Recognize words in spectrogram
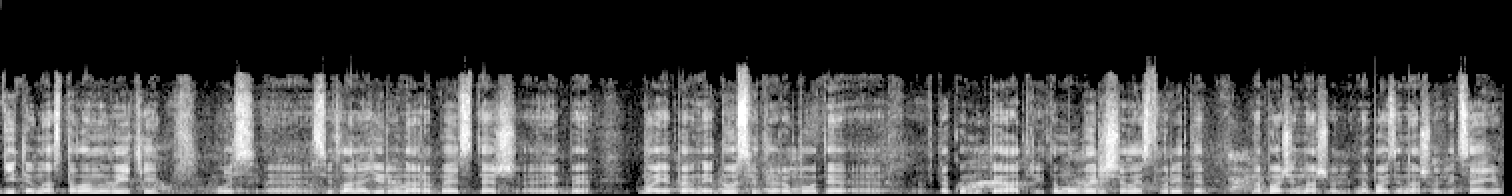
діти в нас талановиті. Ось е, Світлана Юрівна Робець теж е, якби має певний досвід роботи е, в такому театрі. Тому вирішили створити на базі нашого на базі нашого ліцею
